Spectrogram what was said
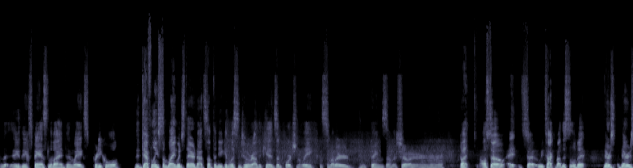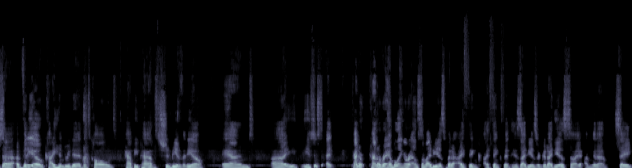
the, the Expanse, Leviathan Wakes, pretty cool. Definitely some language there, not something you can listen to around the kids, unfortunately. Some other things on the show, but also, so we talked about this a little bit. There's there's a, a video Kai Hendry did that's called "Happy Paths Should Be a Video," and uh, he, he's just kind of kind of rambling around some ideas, but I think I think that his ideas are good ideas. So I, I'm gonna say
